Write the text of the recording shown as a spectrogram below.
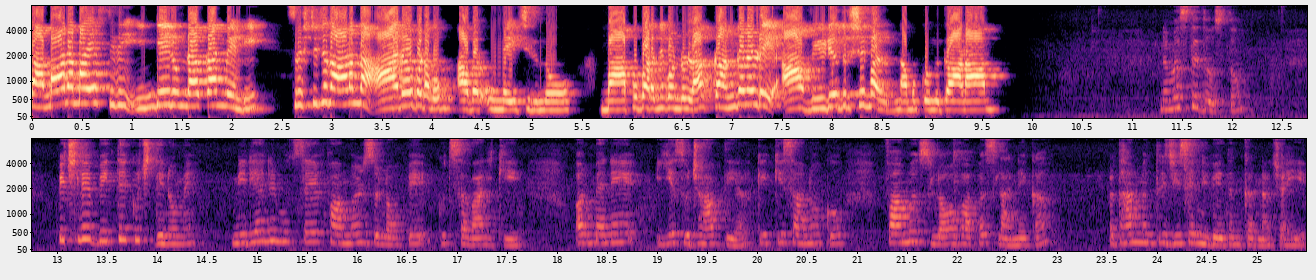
സമാനമായ സ്ഥിതി ഇന്ത്യയിൽ ഉണ്ടാക്കാൻ വേണ്ടി സൃഷ്ടിച്ചതാണെന്ന ആരോപണവും അവർ ഉന്നയിച്ചിരുന്നു മാപ്പ് പറഞ്ഞുകൊണ്ടുള്ള കങ്കണയുടെ ആ വീഡിയോ ദൃശ്യങ്ങൾ നമുക്കൊന്ന് കാണാം नमस्ते दोस्तों पिछले बीते कुछ दिनों में मीडिया ने मुझसे फार्मर्स लॉ पे कुछ सवाल किए और मैंने ये सुझाव दिया कि किसानों को फार्मर्स लॉ वापस लाने का प्रधानमंत्री जी से निवेदन करना चाहिए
